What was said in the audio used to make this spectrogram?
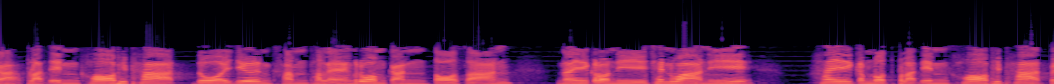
กะประเด็นข้อพิพาทโดยยื่นคำแถลงร่วมกันต่อศาลในกรณีเช่นว่านี้ ให้กำหนดประเด็นข้อพิพาทไป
